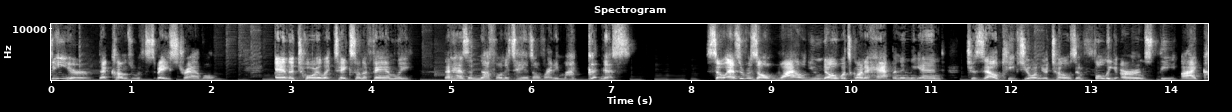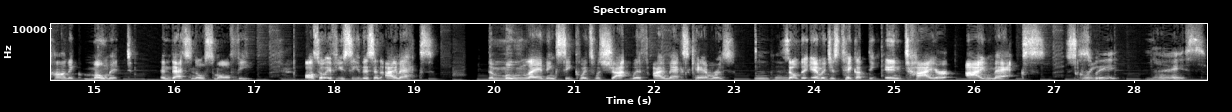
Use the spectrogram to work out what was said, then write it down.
fear that comes with space travel and the toll it takes on a family that has enough on its hands already. My goodness. So, as a result, while you know what's going to happen in the end, Chazelle keeps you on your toes and fully earns the iconic moment. And that's no small feat. Also, if you see this in IMAX, the moon landing sequence was shot with IMAX cameras. Okay. So the images take up the entire IMAX screen. Sweet. Nice.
